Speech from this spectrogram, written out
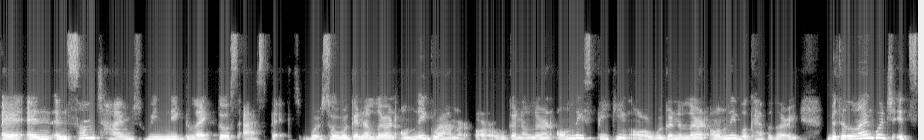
And, and, and sometimes we neglect those aspects. So we're gonna learn only grammar, or we're gonna learn only speaking, or we're gonna learn only vocabulary. But the language, it's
